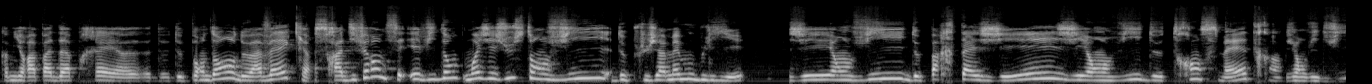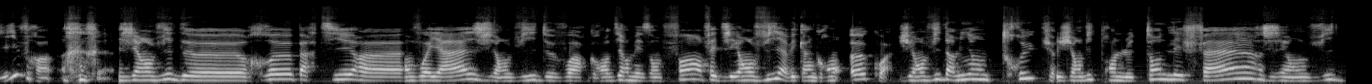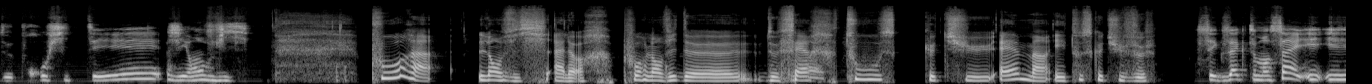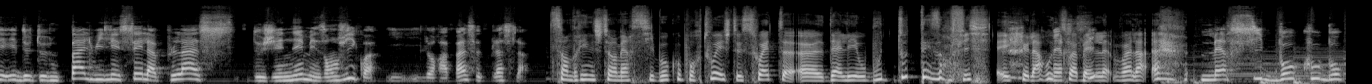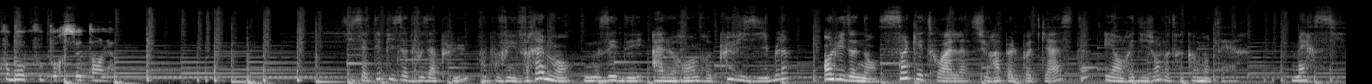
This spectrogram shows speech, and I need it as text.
comme il n'y aura pas d'après, euh, de, de, pendant, de avec, sera différente, c'est évident. Moi, j'ai juste envie de plus jamais m'oublier, j'ai envie de partager, j'ai envie de transmettre, j'ai envie de vivre, j'ai envie de repartir euh, en voyage, j'ai envie de voir grandir mes enfants. En fait, j'ai envie avec un grand E quoi. J'ai envie d'un million de trucs, j'ai envie de prendre le temps de les faire, j'ai envie de profiter, j'ai envie. Pour l'envie alors, pour l'envie de de faire tout ce que tu aimes et tout ce que tu veux. C'est exactement ça, et, de, ne pas lui laisser la place de gêner mes envies, quoi. Il n'aura pas cette place-là. Sandrine, je te remercie beaucoup pour tout et je te souhaite euh, d'aller au bout de toutes tes envies et que la route soit belle. Voilà. Merci beaucoup, beaucoup, beaucoup pour ce temps-là. Cet épisode vous a plu, vous pouvez vraiment nous aider à le rendre plus visible en lui donnant 5 étoiles sur Apple Podcast et en rédigeant votre commentaire. Merci.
